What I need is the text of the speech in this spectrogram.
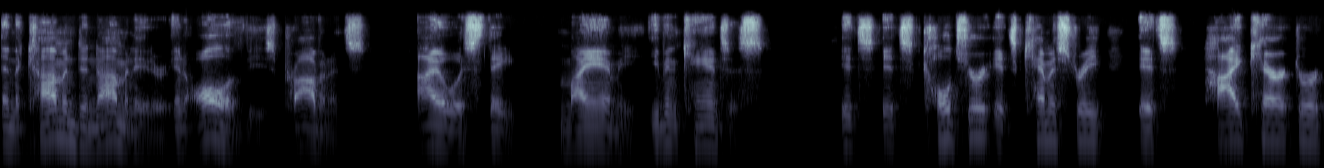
and the common denominator in all of these Providence, Iowa State, Miami, even Kansas, it's it's culture, it's chemistry, it's high character,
